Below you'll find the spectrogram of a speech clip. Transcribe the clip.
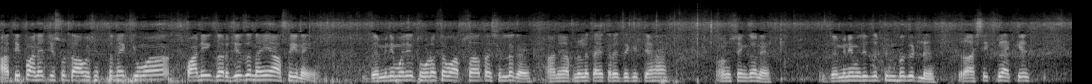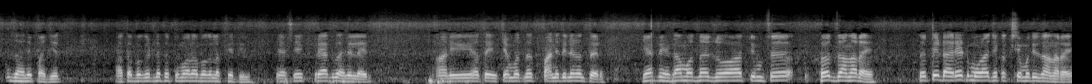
अति पाण्याची सुद्धा आवश्यकता नाही किंवा पाणी गरजेचं नाही असंही नाही. जमिनीमध्ये थोडासा वापसा आता शिल्लक आहे आणि आपल्याला काय करायचं की त्या अनुषंगाने जमिनीमध्ये जर तुम्ही बघितलं तर असे क्रॅकेस झाले पाहिजेत. आता बघितलं तर तुम्हाला बघा लक्षात येईल. ते असे क्रॅक झालेले आहेत. आणि आता ह्याच्यामधनं पाणी दिल्यानंतर या भेगामधनं जो तुमचं खत जाणार आहे तर ते डायरेक्ट मुळाच्या कक्षेमध्ये जाणार आहे.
